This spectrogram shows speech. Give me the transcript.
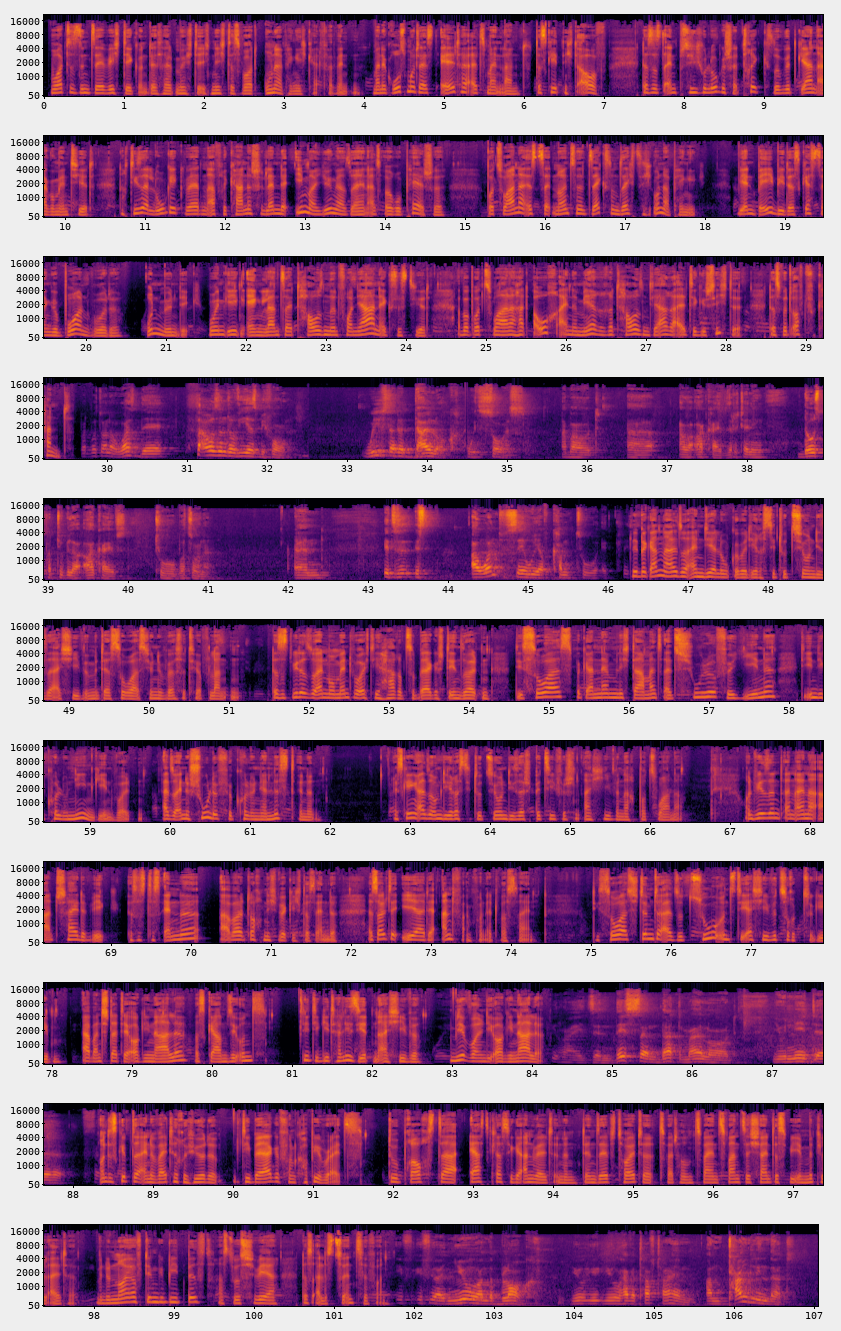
Worte sind sehr wichtig und deshalb möchte ich nicht das Wort Unabhängigkeit verwenden. Meine Großmutter ist älter als mein Land. Das geht nicht auf. Das ist ein psychologischer Trick, so wird gern argumentiert. Nach dieser Logik werden afrikanische Länder immer jünger sein als europäische. Botswana ist seit 1966 unabhängig. Wie ein Baby, das gestern geboren wurde unmündig, wohingegen England seit Tausenden von Jahren existiert. Aber Botswana hat auch eine mehrere tausend Jahre alte Geschichte. Das wird oft verkannt. Thousands of years before. We started dialogue with SOAS about uh, our archives, returning those particular archives to Botswana. And it's, it's wir begannen also einen Dialog über die Restitution dieser Archive mit der SOAS University of London. Das ist wieder so ein Moment, wo euch die Haare zu Berge stehen sollten. Die SOAS begann nämlich damals als Schule für jene, die in die Kolonien gehen wollten. Also eine Schule für KolonialistInnen. Es ging also um die Restitution dieser spezifischen Archive nach Botswana. Und wir sind an einer Art Scheideweg. Es ist das Ende aber doch nicht wirklich das Ende. Es sollte eher der Anfang von etwas sein. Die SOAS stimmte also zu, uns die Archive zurückzugeben. Aber anstatt der Originale, was gaben sie uns? Die digitalisierten Archive. Wir wollen die Originale. Und es gibt da eine weitere Hürde, die Berge von Copyrights. Du brauchst da erstklassige Anwältinnen, denn selbst heute, 2022, scheint es wie im Mittelalter. Wenn du neu auf dem Gebiet bist, hast du es schwer, das alles zu entziffern. If, if you are new on the block, you, you, you have a tough time untangling that.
